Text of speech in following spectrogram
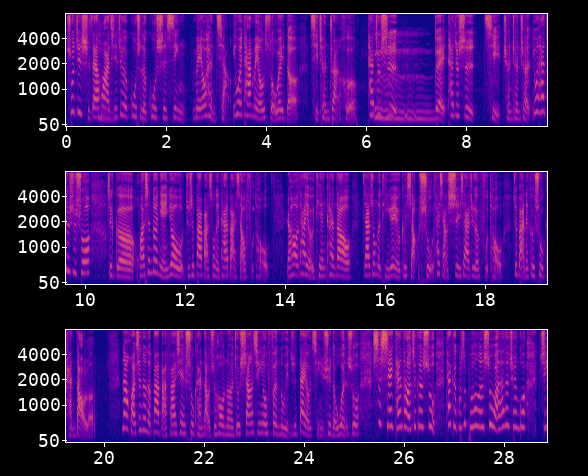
说句实在话，嗯、其实这个故事的故事性没有很强，因为它没有所谓的起承转合。它就是，嗯嗯嗯，嗯对，它就是起沉沉沉，因为他就是说，这个华盛顿年幼，就是爸爸送给他一把小斧头，然后他有一天看到家中的庭院有棵小树，他想试一下这个斧头，就把那棵树砍倒了。那华盛顿的爸爸发现树砍倒之后呢，就伤心又愤怒，也就是带有情绪的问说：“是谁砍倒这棵树？它可不是普通的树啊，它是全国仅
